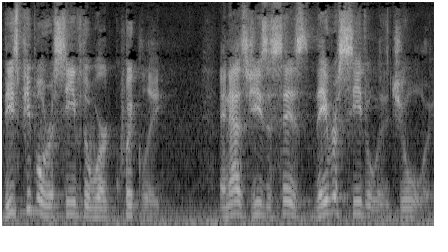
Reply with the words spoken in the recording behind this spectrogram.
These people receive the word quickly. And as Jesus says, they receive it with joy.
